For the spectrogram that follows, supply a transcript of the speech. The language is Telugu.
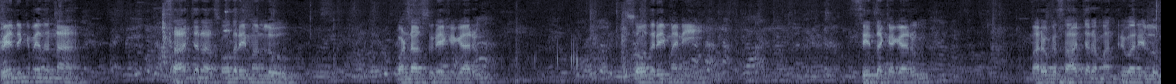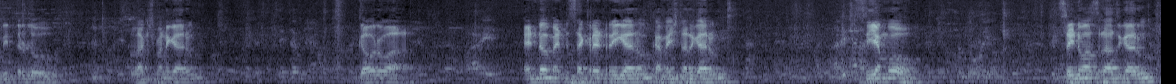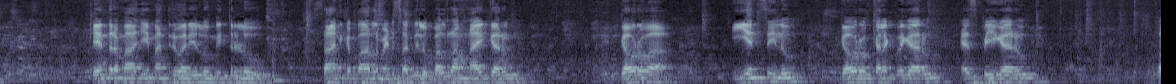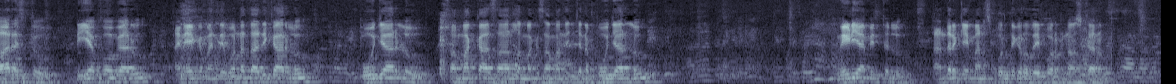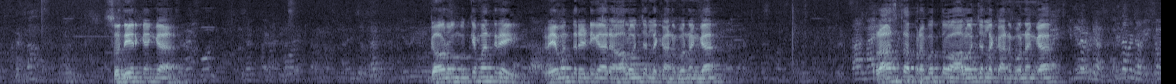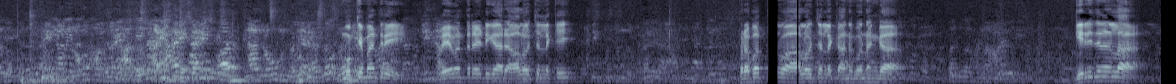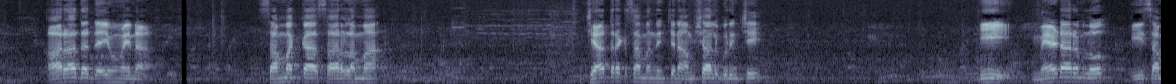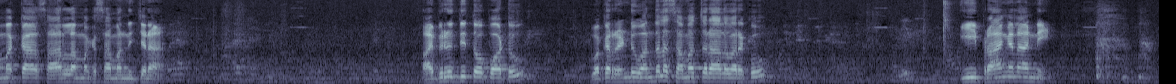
వేదిక మీద ఉన్న సహచర సోదరిమణులు కొండా సురేఖ గారు సోదరిమణి సీతక్క గారు మరొక సహచర మంత్రివర్యులు మిత్రులు లక్ష్మణ్ గారు గౌరవ endowment secretary garu commissioner garu CMO Srinivasaraju garu కేంద్ర మాజీ మంత్రివర్యులు మిత్రులు స్థానిక పార్లమెంట్ సభ్యులు బలరాం నాయక్ గారు గౌరవ ఈఎన్సీలు గౌరవ కలెక్టర్ గారు ఎస్పీ గారు ఫారెస్ట్ డిఎఫ్ఓ గారు అనేక మంది ఉన్నతాధికారులు పూజారులు సమ్మక్క సార్లమ్మకు సంబంధించిన పూజారులు మీడియా మిత్రులు అందరికీ మనస్ఫూర్తిగా హృదయపూర్వక నమస్కారం. సుదీర్ఘంగా గౌరవ ముఖ్యమంత్రి రేవంత్ రెడ్డి గారి ఆలోచనలకు అనుగుణంగా రాష్ట్ర ప్రభుత్వ ఆలోచనలకు అనుగుణంగా ముఖ్యమంత్రి రేవంత్ రెడ్డి గారి ఆలోచనలకి ప్రభుత్వ ఆలోచనలకు అనుగుణంగా గిరిజనుల ఆరాధ దైవమైన సమ్మక్క సారలమ్మ జాతరకు సంబంధించిన అంశాల గురించి ఈ మేడారంలో ఈ సమ్మక్క సారలమ్మకు సంబంధించిన అభివృద్ధితో పాటు ఒక రెండు వందల సంవత్సరాల వరకు ఈ ప్రాంగణాన్ని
